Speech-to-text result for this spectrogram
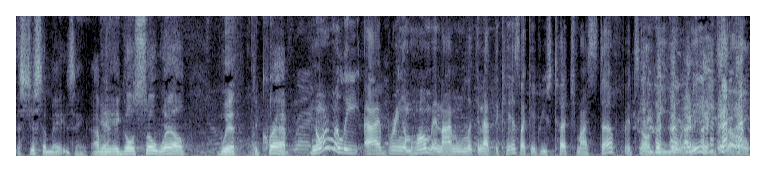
it's just amazing. I mean, it goes so well with the crab. Normally, I bring them home and I'm looking at the kids like, if you touch my stuff, it's going to be you and me. So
